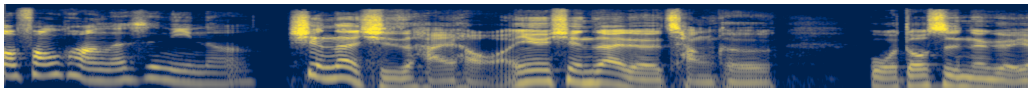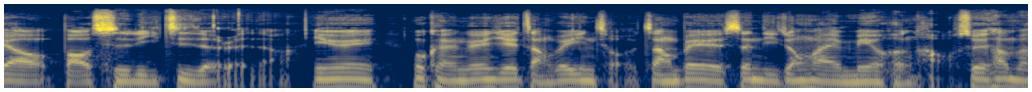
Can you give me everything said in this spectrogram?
那如果疯狂的是你呢？现在其实还好啊，因为现在的场合。我都是那个要保持理智的人啊，因为我可能跟一些长辈应酬，长辈的身体状况也没有很好，所以他们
